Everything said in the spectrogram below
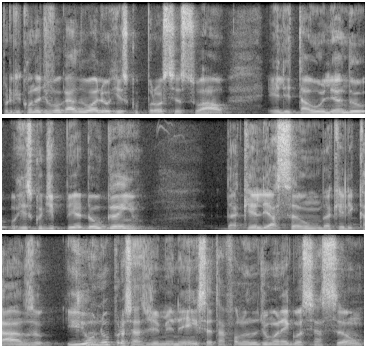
Porque quando o advogado olha o risco processual, ele está olhando o risco de perda ou ganho daquele ação, daquele caso. E claro. no processo de M&A, você está falando de uma negociação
